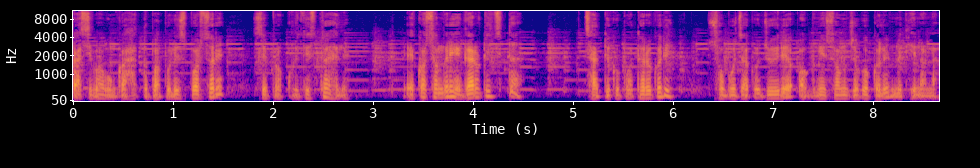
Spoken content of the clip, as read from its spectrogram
କାଶୀବାବୁଙ୍କ ହାତ ପାପୁଲି ସ୍ପର୍ଶରେ ସେ ପ୍ରକୃତିସ୍ଥ ହେଲେ। ଏକ ସଙ୍ଗରେ ଏଗାରଟି ଚିତା। ଛାତିକୁ ପଥର କରି ସବୁଯାକ ଜୁଇରେ ଅଗ୍ନି ସଂଯୋଗ କଲେ ନିଧିନନା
